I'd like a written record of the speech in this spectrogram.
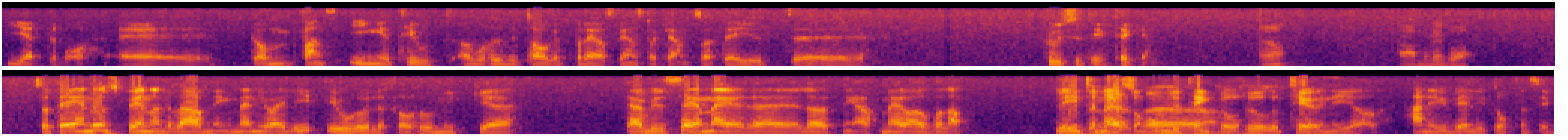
jättebra. Eh, de fanns inget hot överhuvudtaget på deras vänsterkant. Så att det är ju ett eh, positivt tecken. Ja. ja, men det är bra. Så det är ändå en spännande värvning. Men jag är lite orolig för hur mycket... Jag vill se mer eh, löpningar, mer överlapp. Lite, lite mer som om du äh... tänker hur Tony gör. Han är ju väldigt offensiv.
